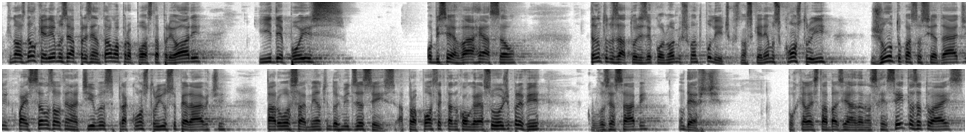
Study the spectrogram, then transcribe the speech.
O que nós não queremos é apresentar uma proposta a priori e depois observar a reação tanto dos atores econômicos quanto políticos. Nós queremos construir, junto com a sociedade, quais são as alternativas para construir o superávit para o orçamento em 2016. A proposta que está no Congresso hoje prevê, como você sabe, um déficit, porque ela está baseada nas receitas atuais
